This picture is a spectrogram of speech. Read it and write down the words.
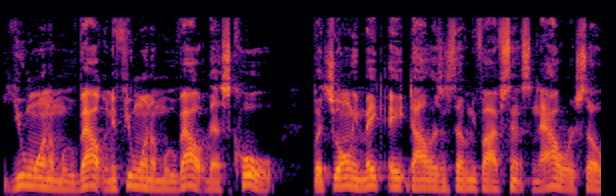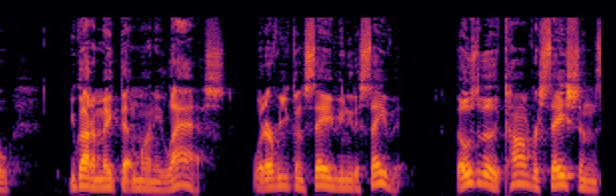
You want to move out. And if you want to move out, that's cool. But you only make $8.75 an hour. So you got to make that money last. Whatever you can save, you need to save it. Those are the conversations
